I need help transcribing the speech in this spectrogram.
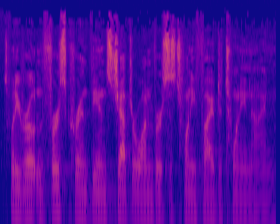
That's what he wrote in 1 Corinthians chapter 1 verses 25 to 29.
